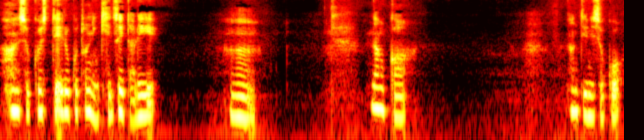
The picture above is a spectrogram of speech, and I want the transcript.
繁殖していることに気づいたり、うん。なんか、なんて言うんでしょう、こ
